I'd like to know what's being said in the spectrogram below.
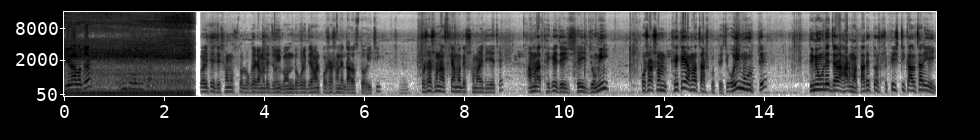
কি নাম আছে? বাড়িতে যে সমস্ত লোকের আমাদের জমি বন্ধ করে দিয়ে আমার প্রশাসনের দ্বারস্থ হয়েছি। প্রশাসন আজকে আমাদের সময় দিয়েছে। আমরা থেকে যেই সেই জমি প্রশাসন থেকে আমরা চাষ করতেছি ওই মুহূর্তে তৃণমূলের যারা হারমা তাদের তো কৃষ্টি কালচারে এই।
